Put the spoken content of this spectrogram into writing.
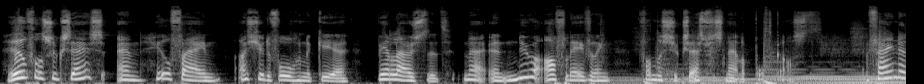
Heel veel succes en heel fijn als je de volgende keer weer luistert naar een nieuwe aflevering van de Succesversnellen podcast. Een fijne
